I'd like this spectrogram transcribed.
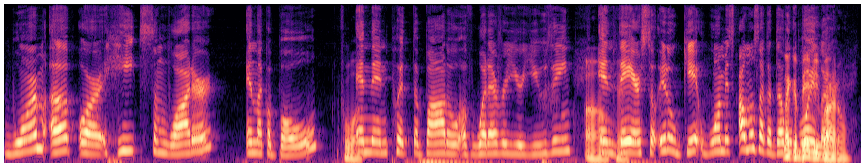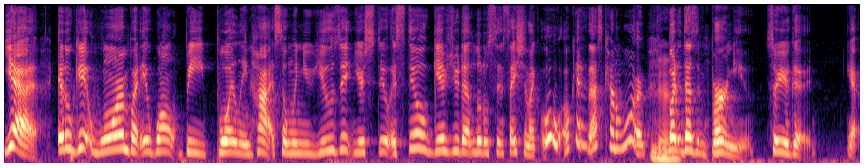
Warm up or heat some water in like a bowl For what? and then put the bottle of whatever you're using Oh, in okay. there so it'll get warm. It's almost like a double Like a baby boiler. bottle. Yeah, it'll get warm, but it won't be boiling hot. So when you use it, you're still it still gives you that little sensation like, oh, okay, that's kind of warm, Yeah. but it doesn't burn you, so you're good. Yeah.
